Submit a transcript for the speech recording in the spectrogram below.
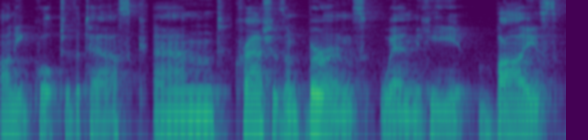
unequal to the task and crashes and burns when he buys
